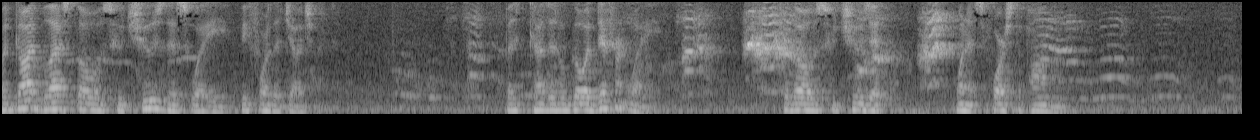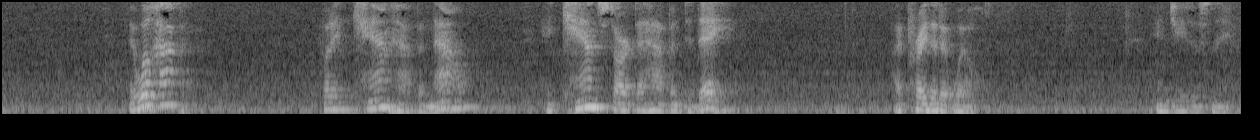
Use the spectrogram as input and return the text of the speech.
But God bless those who choose this way before the judgment. Because it'll go a different way for those who choose it when it's forced upon them. It will happen. But it can happen now. It can start to happen today. I pray that it will. In Jesus' name.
